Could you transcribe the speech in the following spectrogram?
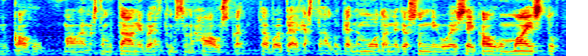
niin kauhumaailmasta, mutta tämä on niin ehdottomasti hauska, että tämä voi pelkästään lukea. Ne muut on, että jos, on, niin kuin, jos ei kauhu maistu,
